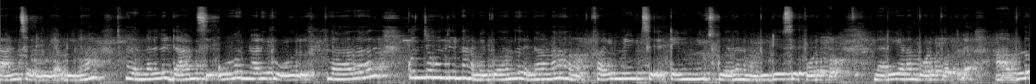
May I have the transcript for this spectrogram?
டான்ஸ் ஆடுவீங்க அப்படின்னா நல்ல டான்ஸ் ஒவ்வொரு நாளைக்கு ஒரு அதாவது கொஞ்சம் கொஞ்சம் தான். நம்ம இப்போ வந்து என்னென்னா ஃபைவ் மினிட்ஸ் டென் மினிட்ஸ்க்குள்ளே தான் நம்ம வீடியோஸே போட போகிறோம் இடம் போட போகிறதில்ல அவ்வளோ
